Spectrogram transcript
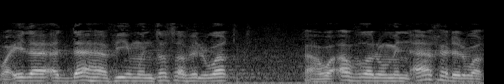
وإذا أداها في منتصف الوقت فهو أفضل من آخر الوقت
